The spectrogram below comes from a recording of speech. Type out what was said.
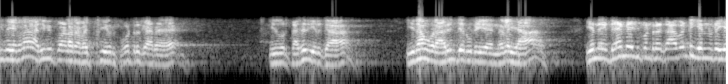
இதையெல்லாம் அறிவிப்பாளரை வச்சு இவர் போட்டிருக்காரு. இது ஒரு தகுதி இருக்கா? இதுதான் ஒரு அறிஞருடைய நிலையா? என்னை டேமேஜ் பண்றதுக்காக வேண்டி என்னுடைய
